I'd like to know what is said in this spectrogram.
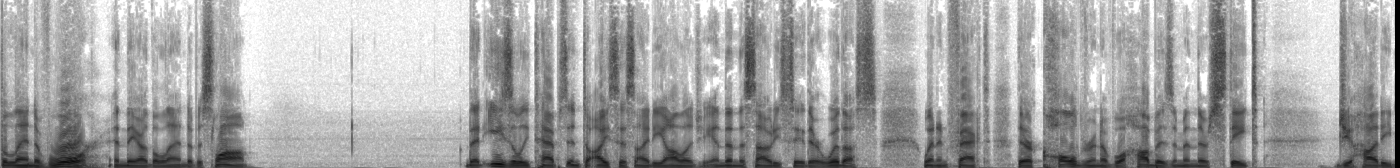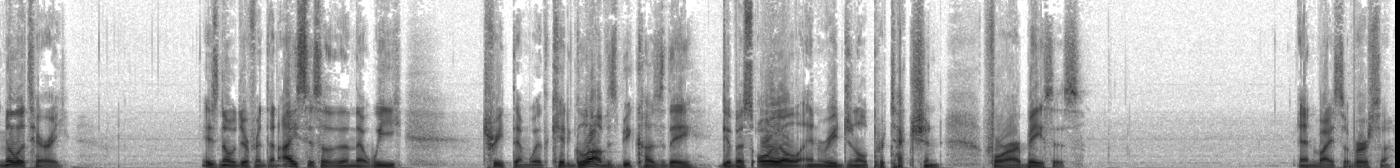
the land of war and they are the land of Islam? That easily taps into ISIS ideology, and then the Saudis say they're with us, when in fact their cauldron of Wahhabism and their state jihadi military is no different than ISIS, other than that we treat them with kid gloves because they give us oil and regional protection for our bases, and vice versa.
